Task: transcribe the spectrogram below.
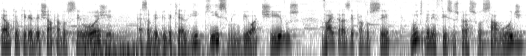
é o que eu queria deixar para você hoje. Essa bebida que é riquíssima em bioativos, vai trazer para você muitos benefícios para a sua saúde,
